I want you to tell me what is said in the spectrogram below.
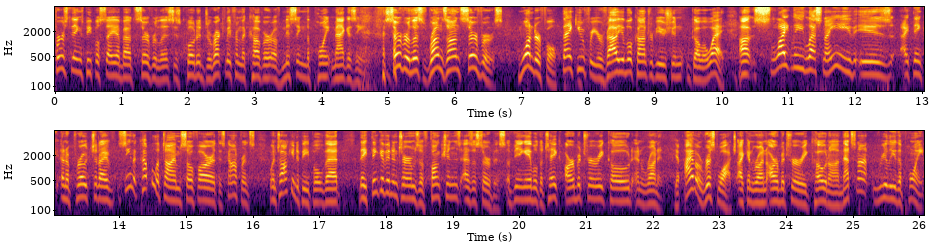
first things people say about serverless is quoted directly from the cover of Missing the Point magazine. serverless runs on servers. Wonderful. Thank you for your valuable contribution. Go away. Uh, slightly less naive is, I think, an approach that I've seen a couple of times so far at this conference when talking to people that they think of it in terms of functions as a service, of being able to take arbitrary code and run it. Yep. I have a wristwatch I can run arbitrary code on. That's not really the point.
